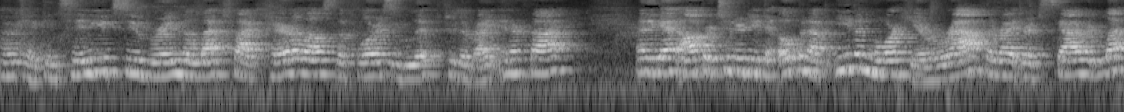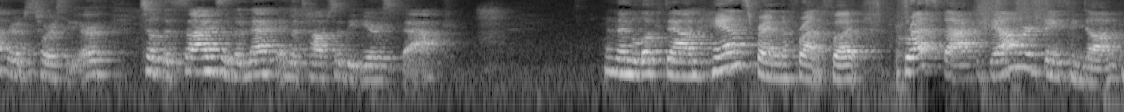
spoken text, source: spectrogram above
Okay, continue to bring the left thigh parallel to the floor as you lift through the right inner thigh. And again, opportunity to open up even more here. Wrap the right ribs skyward, left ribs towards the earth. Tilt the sides of the neck and the tops of the ears back. And then look down, hands frame the front foot, press back, downward facing dog.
